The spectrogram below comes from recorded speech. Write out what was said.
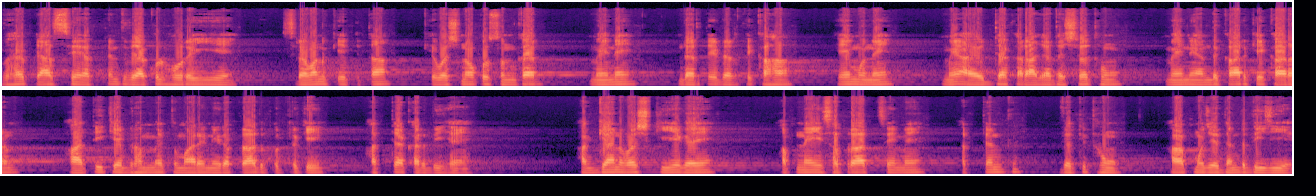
वह प्यास से अत्यंत व्याकुल हो रही है। श्रवण के पिता के वचनों को सुनकर मैंने डरते डरते कहा, हे मुने, मैं अयोध्या का राजा दशरथ हूँ। मैंने अंधकार के कारण हाथी के भ्रम में तुम्हारे निरपराध पुत्र की हत्या कर दी है। अज्ञानवश किए गए अपने इस अपराध से मैं अत्यंत व्यतीत हूँ। आप मुझे दंड दीजिए।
